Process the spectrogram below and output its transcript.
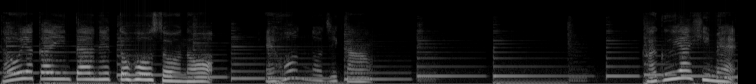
たおやかインターネット放送の絵本の時間。かぐや姫。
